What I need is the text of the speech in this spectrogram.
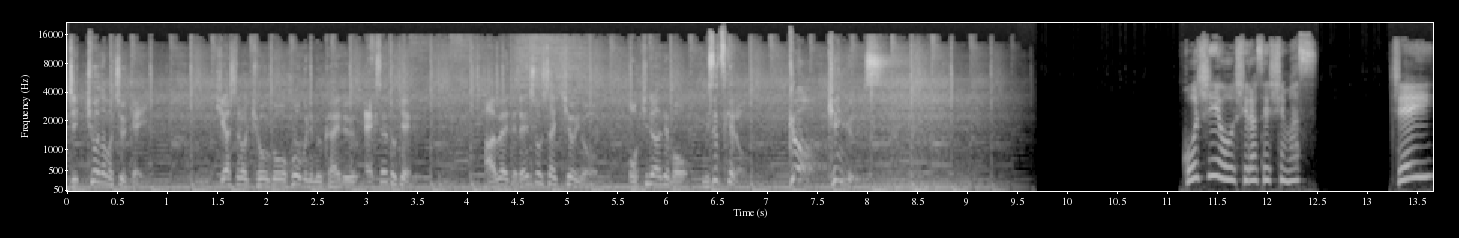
実況生中継東の強豪ホームに迎えるエキサイトゲーム。アウェーで連勝した勢いを沖縄でも見せつけろ。GO キングス5時をお知らせします。JOXR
